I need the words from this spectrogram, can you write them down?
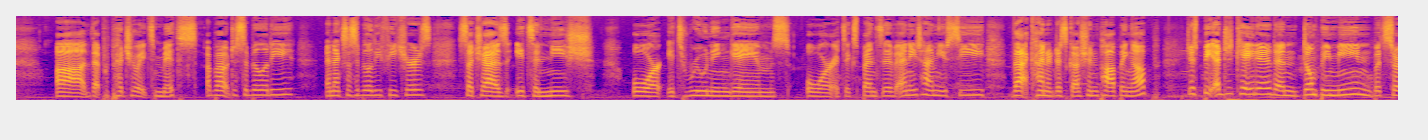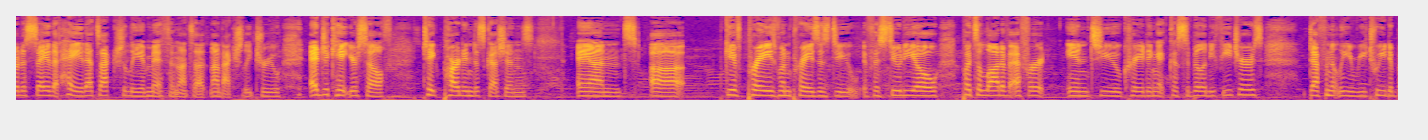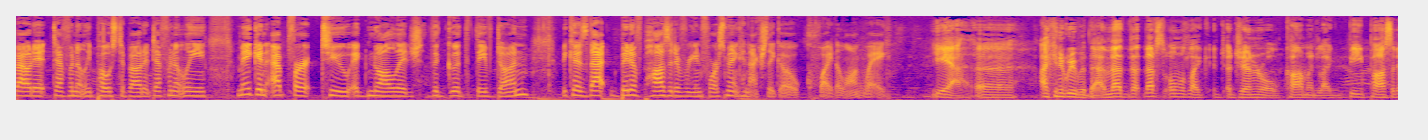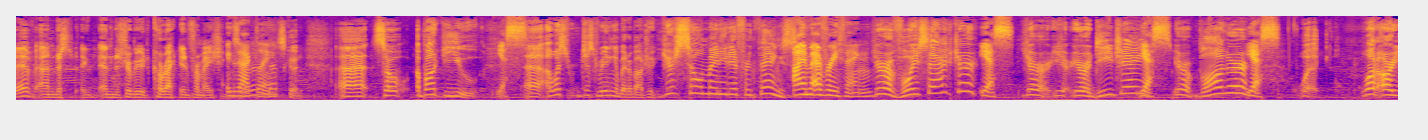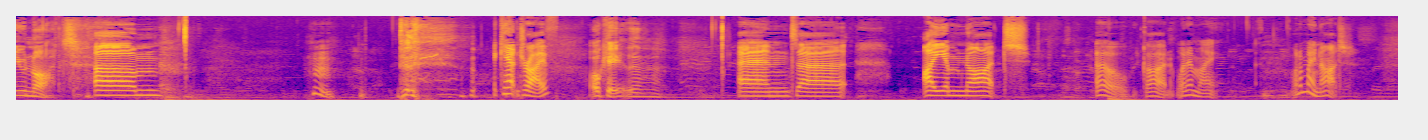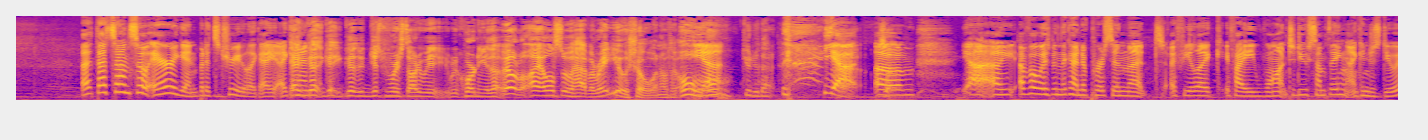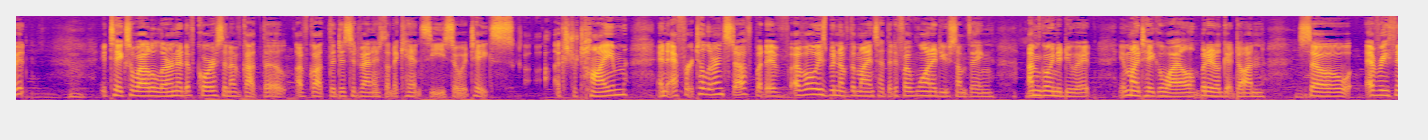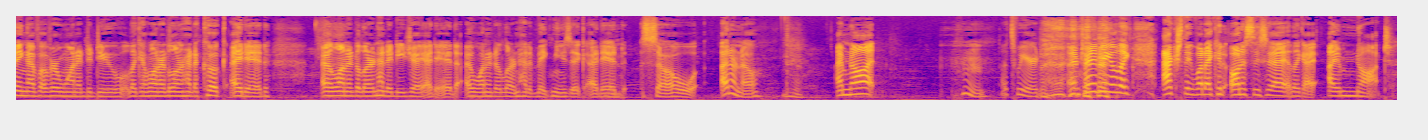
uh, that perpetuates myths about disability and accessibility features, such as it's a niche or it's ruining games or it's expensive, anytime you see that kind of discussion popping up, just be educated and don't be mean, but sort of say that, hey, that's actually a myth and that's not actually true. Educate yourself, take part in discussions, and uh, give praise when praise is due. If a studio puts a lot of effort into creating accessibility features, definitely retweet about it, definitely post about it, definitely make an effort to acknowledge the good that they've done because that bit of positive reinforcement can actually go quite a long way. Yeah, uh, I can agree with that, and that, that that's almost like a general comment, like be positive and dis- and distribute correct information. Exactly. That's good. Uh, so about you, Yes. uh, I was just reading a bit about you. You're so many different things. I'm everything. you're a voice actor. Yes. You're you're, you're a DJ. Yes. You're a blogger. Yes. What what are you not? Um, hmm. I can't drive. okay. Uh, and uh, I am not. Oh God, what am I? What am I not? That, that sounds so arrogant, but it's true. Like I, I can't. g- g- g- just before we started recording, you thought, oh, I also have a radio show, and I was like, oh, Yeah. oh you do that. yeah. uh, so- um, yeah. I, I've always been the kind of person that I feel like if I want to do something, I can just do it. It takes a while to learn it, of course, and I've got the I've got the disadvantage that I can't see, so it takes extra time and effort to learn stuff. But I've I've always been of the mindset that if I want to do something, I'm going to do it. It might take a while, but it'll get done. So everything I've ever wanted to do, like I wanted to learn how to cook, I did. I wanted to learn how to DJ, I did. I wanted to learn how to make music, I did. So I don't know. I'm not hmm, that's weird. I'm trying to think of like actually what I could honestly say like I, I'm not.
